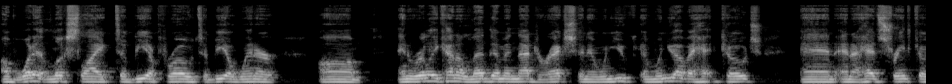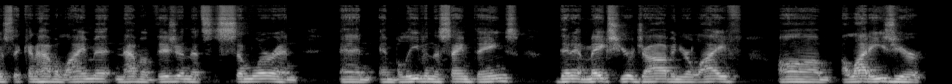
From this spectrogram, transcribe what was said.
of what it looks like to be a pro, to be a winner, um, and really kind of led them in that direction. And when you and when you have a head coach and and a head strength coach that can have alignment and have a vision that's similar and and and believe in the same things, then it makes your job and your life um, a lot easier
